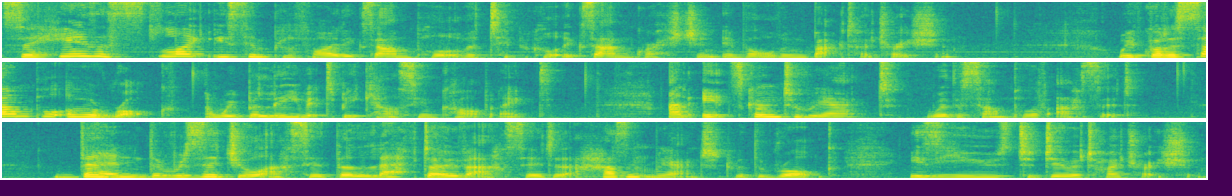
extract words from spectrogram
So here's a slightly simplified example of a typical exam question involving back titration. We've got a sample of a rock and we believe it to be calcium carbonate and it's going to react with a sample of acid. Then the residual acid, the leftover acid that hasn't reacted with the rock, is used to do a titration,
